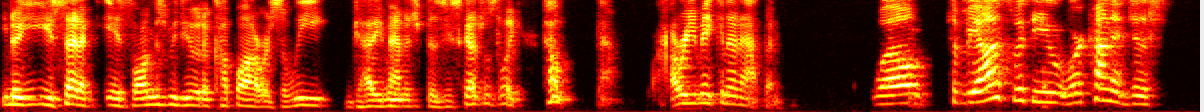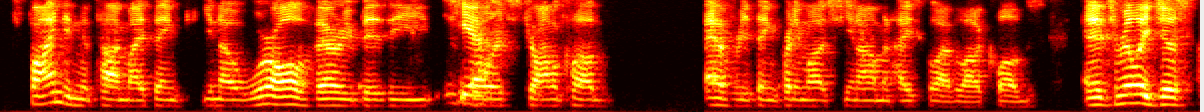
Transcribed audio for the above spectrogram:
you know, you said as long as we do it a couple hours a week, how do you manage busy schedules? Like how how are you making it happen? Well, to be honest with you, we're kind of just finding the time. I think you know we're all very busy. Yeah. Sports, drama club, everything pretty much. You know, I'm in high school. I have a lot of clubs, and it's really just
